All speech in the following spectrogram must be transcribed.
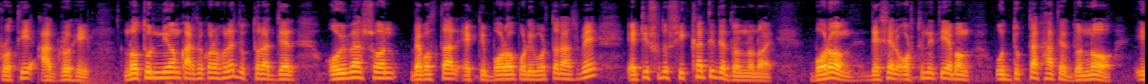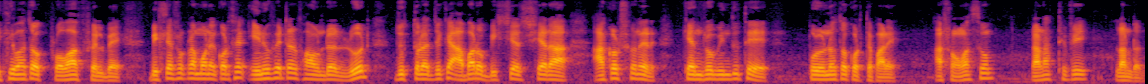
প্রতি আগ্রহী। নতুন নিয়ম কার্যকর হলে যুক্তরাজ্যের অভিবাসন ব্যবস্থার একটি বড় পরিবর্তন আসবে। এটি শুধু শিক্ষার্থীদের জন্য নয় বরং দেশের অর্থনীতি এবং উদ্যোক্তা খাতের জন্য ইতিবাচক প্রভাব ফেলবে। বিশ্লেষকরা মনে করছেন ইনোভেটর ফাউন্ডার রুট যুক্তরাজ্যকে আবারও বিশ্বের সেরা আকর্ষণের কেন্দ্রবিন্দুতে পরিণত করতে পারে। আসম আসুম রানার টিভি, লন্ডন।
